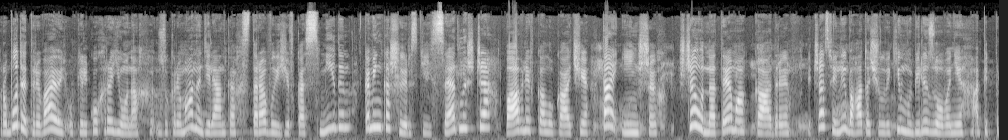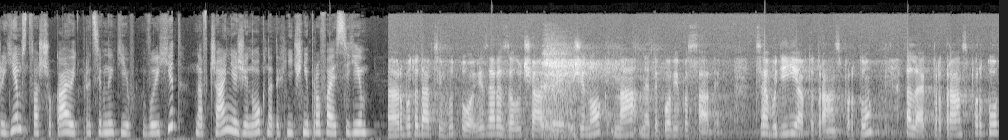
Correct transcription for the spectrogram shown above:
Роботи тривають у кількох районах, зокрема на ділянках Старовижівка, Смідин, Камінькаширський, Седлище, Павлівка, Лукачі та інших. Ще одна тема кадри. Під час війни багато чоловіків мобілізовані, а підприємства шукають працівників. Вихід навчання жінок на технічні професії. Роботодавці готові зараз залучати жінок на нетипові посади. Це водії автотранспорту, електротранспорту,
